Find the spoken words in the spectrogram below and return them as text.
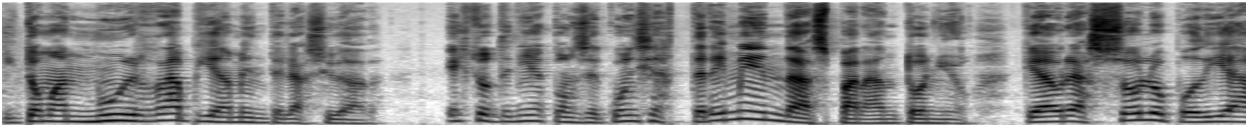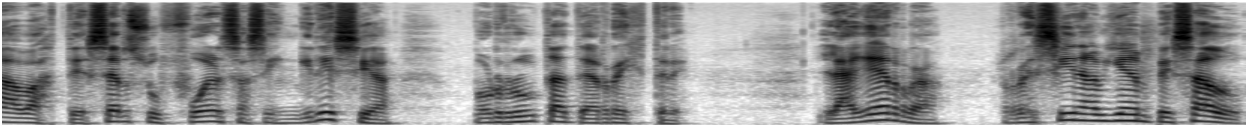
y toman muy rápidamente la ciudad. Esto tenía consecuencias tremendas para Antonio, que ahora solo podía abastecer sus fuerzas en Grecia por ruta terrestre. La guerra recién había empezado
